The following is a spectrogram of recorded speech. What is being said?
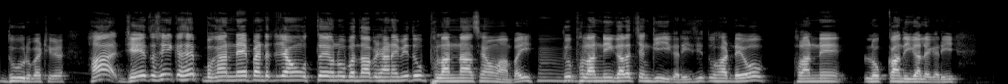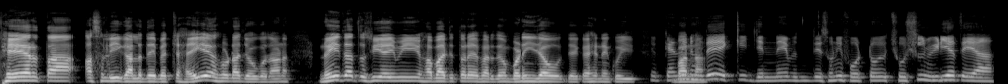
ਦੂਰ ਬੈਠੇ ਹੋ। ਜੇ ਤੁਸੀਂ ਕਿਸੇ ਬਗਾਨੇ ਪਿੰਡ 'ਚ ਜਾਓ ਉੱਤੇ ਉਹਨੂੰ ਬੰਦਾ ਪਛਾਣੇ ਵੀ ਤੂੰ ਫਲਾਨਾ ਸਿਆਵਾਂ ਬਾਈ। ਤੂੰ ਫਲਾਨੀ ਗੱਲ ਚੰਗੀ ਕਰੀ ਸੀ ਤੁਹਾਡੇ ਉਹ ਫਲਾਨੇ ਲੋਕਾਂ ਦੀ ਗੱਲ ਕਰੀ ਫੇਰ ਤਾਂ ਅਸਲੀ ਗੱਲ ਦੇ ਵਿੱਚ ਹੈਗੇ ਤੁਹਾਡਾ ਯੋਗਦਾਨ। ਨਹੀਂ ਤਾਂ ਤੁਸੀਂ ਐਵੇਂ ਹਵਾ 'ਚ ਤੁਰੇ ਫਿਰਦੇ ਹੋ ਬਣੀ ਜਾਓ ਜੇ ਕਿਸੇ ਨੇ ਕੋਈ ਕਹਿੰਦੇ ਹੁੰਦੇ ਕਿ ਜਿੰਨੇ ਬੰਦੇ ਸੋਹਣੀ ਫੋਟੋ ਸੋਸ਼ਲ ਮੀਡੀਆ ਤੇ ਆ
